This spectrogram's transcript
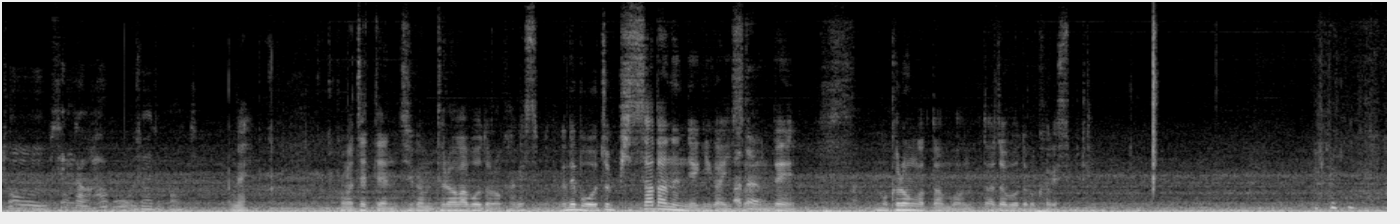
좀 생각을 하고 오셔야 될 것 같아요. 네. 어쨌든 지금 들어가 보도록 하겠습니다. 근데 뭐 좀 비싸다는 얘기가 있었는데 뭐 그런 것도 한번 따져보도록 하겠습니다.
